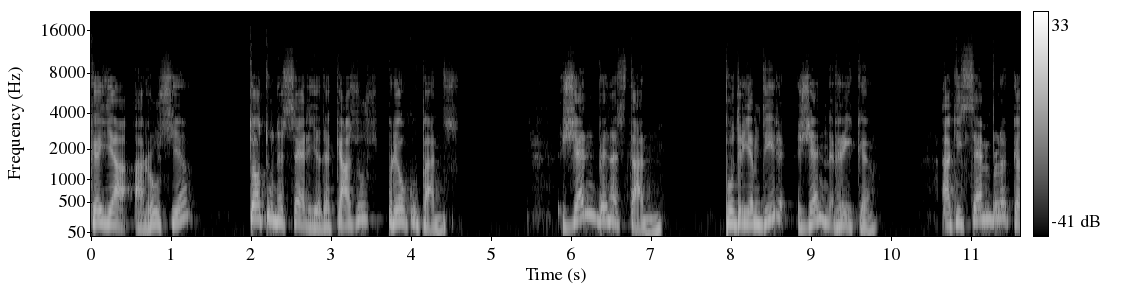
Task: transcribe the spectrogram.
que hi ha a Rússia tota una sèrie de casos preocupants. Gent benestant, podríem dir gent rica, a qui sembla que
